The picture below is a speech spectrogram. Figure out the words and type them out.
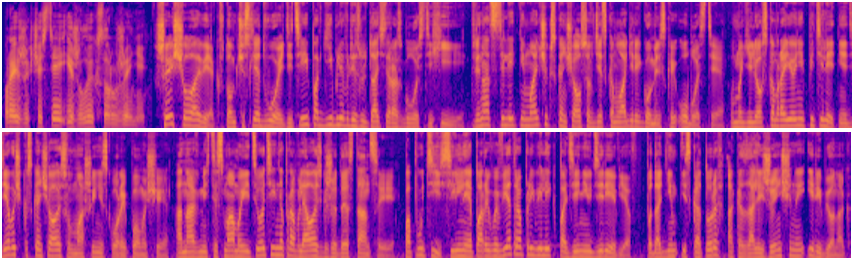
проезжих частей и жилых сооружений. Шесть человек, в том числе двое детей, погибли в результате разгула стихии. 13-летний мальчик скончался в детском лагере Гомельской области. В Могилевском районе пятилетняя девочка скончалась в машине скорой помощи. Она вместе с мамой и тетей направлялась к ЖД-станции. По пути сильные порывы ветра привели к падению деревьев, под одним из которых оказались женщины и ребенок.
